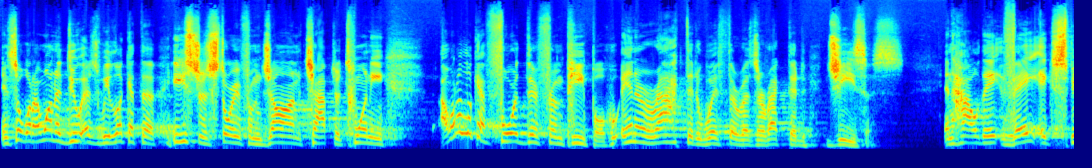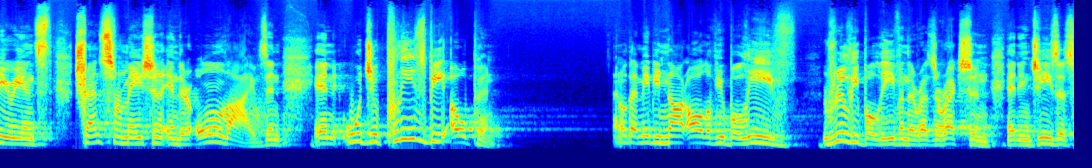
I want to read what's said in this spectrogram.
And so, what I want to do as we look at the Easter story from John chapter 20 I want to look at four different people who interacted with the resurrected Jesus and how they, they experienced transformation in their own lives. And, and would you please be open? I know that maybe not all of you believe, really believe in the resurrection and in Jesus,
